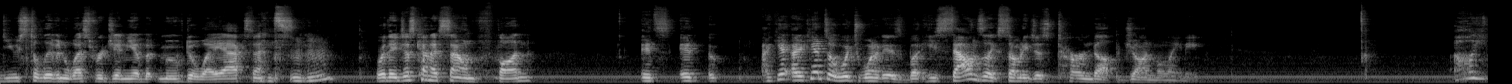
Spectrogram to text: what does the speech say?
used to live in West Virginia but moved away accents. Mm-hmm. Where they just kind of sound fun. it's it. I can't I can't tell which one it is, but he sounds like somebody just turned up John Mulaney. Oh,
